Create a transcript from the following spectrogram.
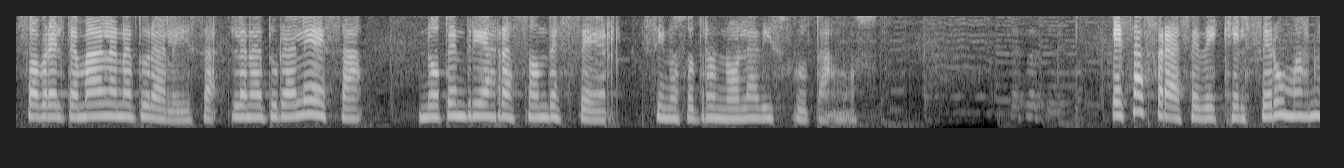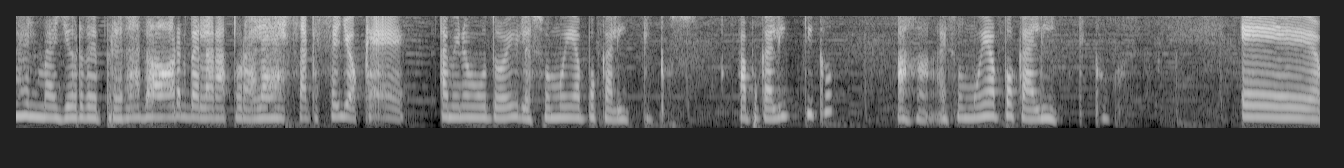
sobre el tema de la naturaleza. La naturaleza no tendría razón de ser si nosotros no la disfrutamos. Esa frase de que el ser humano es el mayor depredador de la naturaleza, qué sé yo qué, a mí no me gusta oírle, son muy apocalípticos. ¿Apocalíptico? Ajá, eso es muy apocalíptico. Eh,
